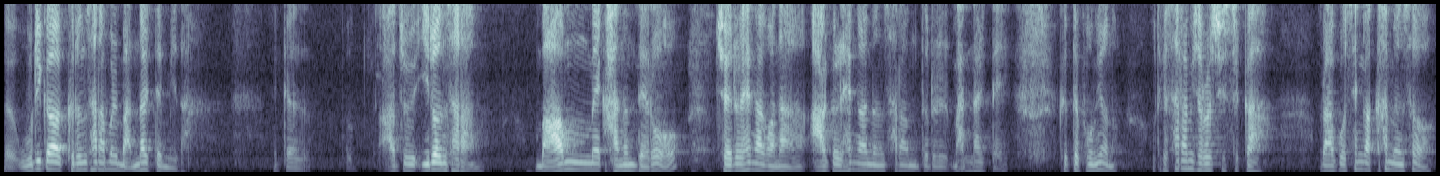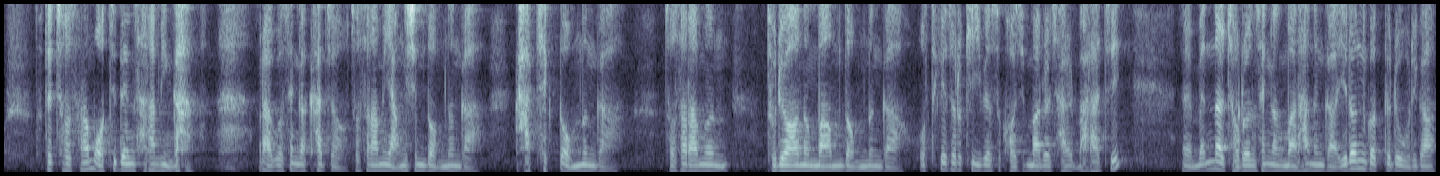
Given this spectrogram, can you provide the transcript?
어, 우리가 그런 사람을 만날 때입니다. 그러니까 아주 이런 사람 마음에 가는 대로 죄를 행하거나 악을 행하는 사람들을 만날 때 그때 보면 어떻게 사람이 저럴 수 있을까라고 생각하면서 도대체 저 사람은 어찌 된 사람인가라고 생각하죠. 저 사람은 양심도 없는가, 가책도 없는가, 저 사람은 두려워하는 마음도 없는가, 어떻게 저렇게 입에서 거짓말을 잘 말하지? 예, 맨날 저런 생각만 하는가? 이런 것들을 우리가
